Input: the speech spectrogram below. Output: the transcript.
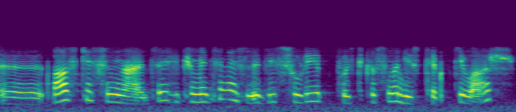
e, bazı kesimlerde hükümetin izlediği Suriye politikasına bir tepki var.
